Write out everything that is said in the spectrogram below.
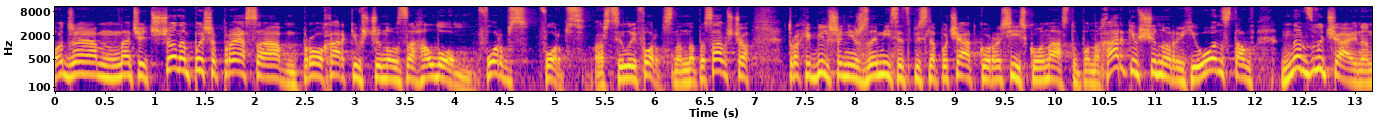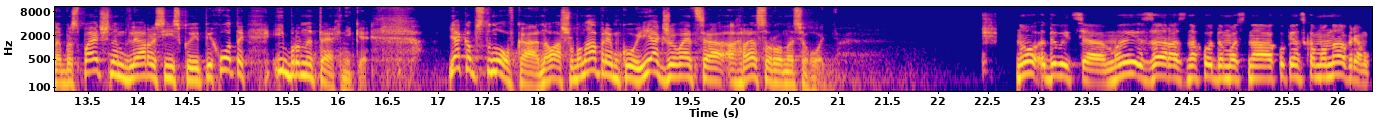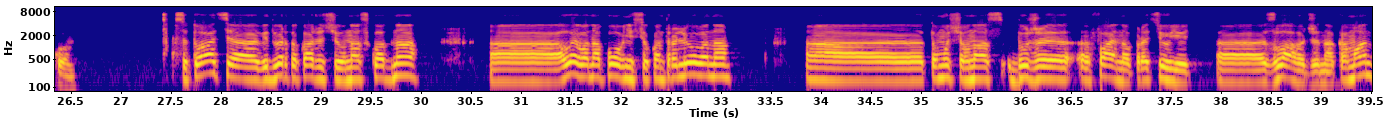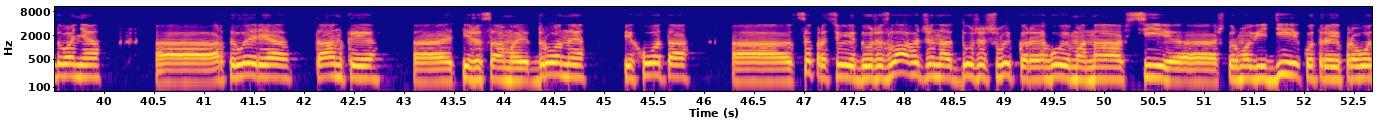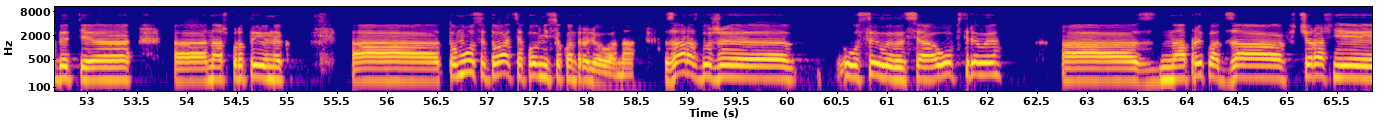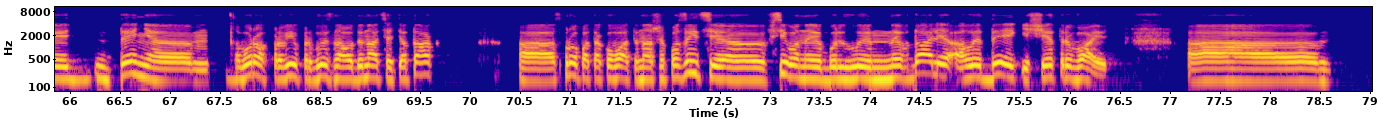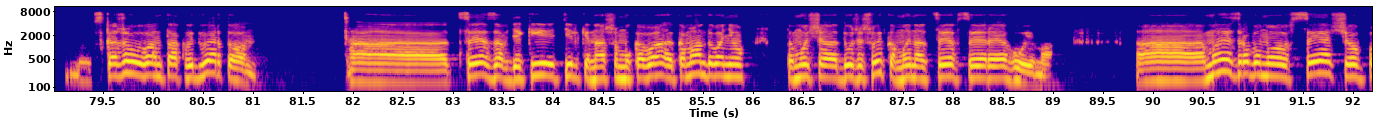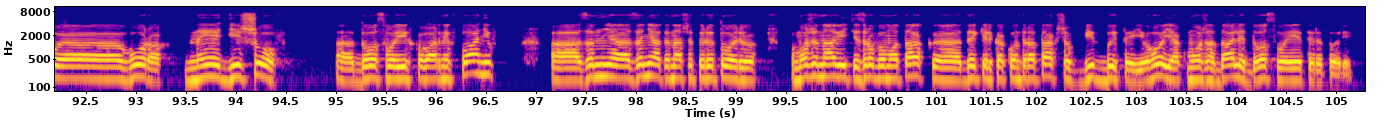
Отже, значить, що нам пише преса про Харківщину загалом? Форбс, Форбс, аж цілий Форбс нам написав, що трохи більше ніж за місяць після початку російського наступу на Харківщину регіон став надзвичайно небезпечним для російської піхоти і бронетехніки. Як обстановка на вашому напрямку і як живеться агресору на сьогодні? Ну, дивіться, ми зараз знаходимося на Куп'янському напрямку. Ситуація, відверто кажучи, у нас складна, але вона повністю контрольована, тому що у нас дуже файно працюють а, злагоджене командування, артилерія, танки, ті ж самі дрони, піхота. Це працює дуже злагоджено, дуже швидко реагуємо на всі е, штурмові дії, котрі проводить е, е, наш противник. Тому ситуація повністю контрольована. Зараз дуже усилилися обстріли. Наприклад, за вчорашній день е, ворог провів приблизно 11 атак. Спроб атакувати наші позиції. Е, Всі вони були невдалі, але деякі ще тривають. Скажу вам так відверто. Це завдяки тільки нашому командуванню, тому що дуже швидко ми на це все реагуємо. Ми зробимо все, щоб е, ворог не дійшов е, до своїх коварних планів, зайняти нашу територію. Може, навіть зробимо так е, декілька контратак, щоб відбити його як можна далі до своєї території.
